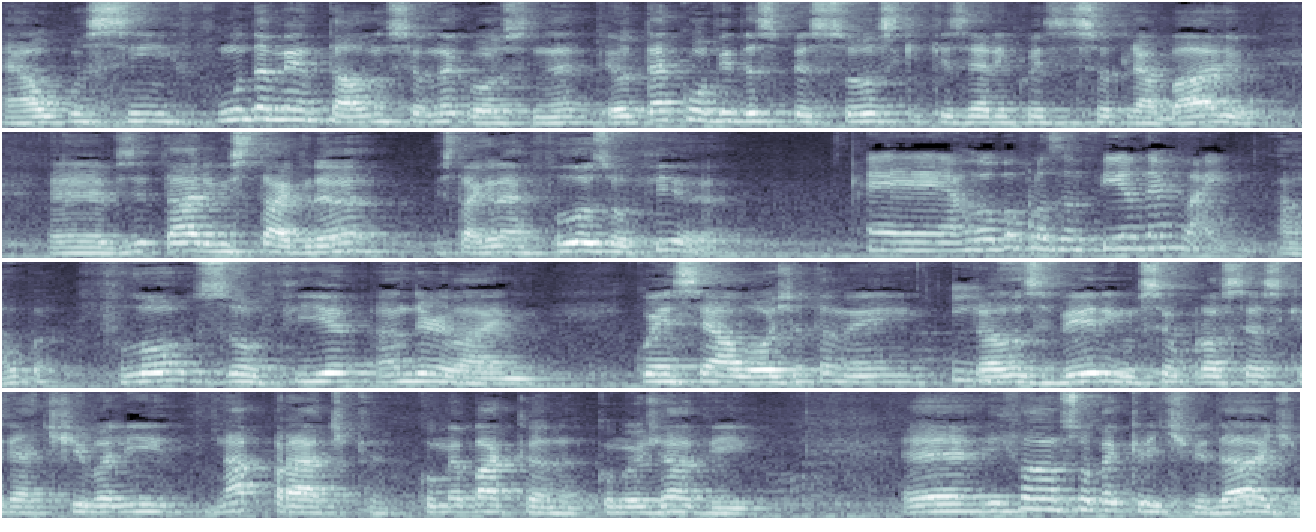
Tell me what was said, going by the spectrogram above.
é algo sim fundamental no seu negócio, né? Eu até convido as pessoas que quiserem conhecer seu trabalho é, visitarem o Instagram. Instagram é Filosofia? É arroba filosofia underline. Arroba filosofia underline. Conhecer a loja também, para elas verem o seu processo criativo ali na prática, como é bacana, como eu já vi. É, e falando sobre a criatividade,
